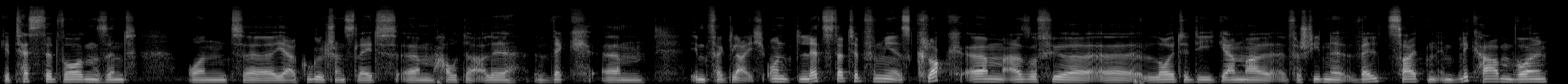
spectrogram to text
getestet worden sind. Und äh, ja, Google Translate ähm, haut da alle weg ähm, im Vergleich. Und letzter Tipp von mir ist Clock, ähm, also für äh, Leute, die gern mal verschiedene Weltzeiten im Blick haben wollen.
